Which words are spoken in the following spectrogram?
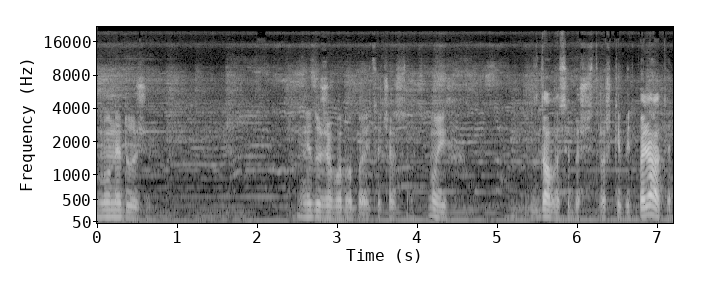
ну не дуже. Не дуже подобається, чесно. Ну їх здалося би щось трошки підпиляти.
